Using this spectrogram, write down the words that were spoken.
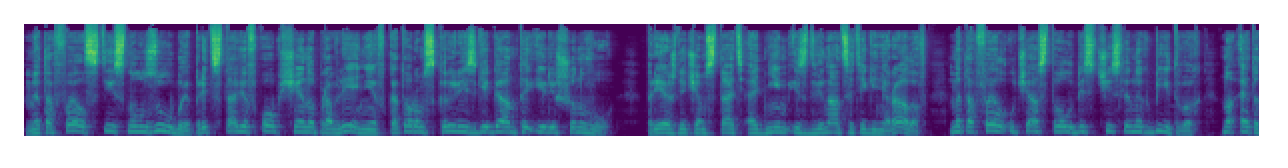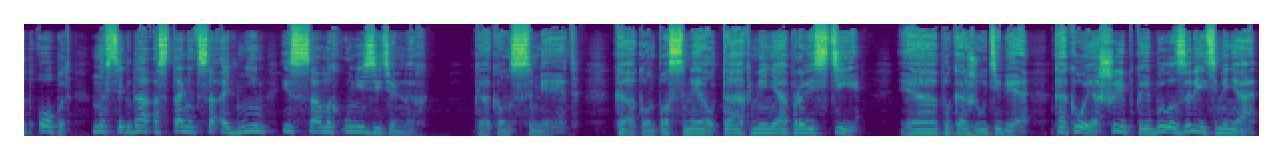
Метафел стиснул зубы, представив общее направление, в котором скрылись гиганты или Шенву. Прежде чем стать одним из 12 генералов, Метафел участвовал в бесчисленных битвах, но этот опыт навсегда останется одним из самых унизительных. Как он смеет! Как он посмел так меня провести? Я покажу тебе, какой ошибкой было злить меня,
